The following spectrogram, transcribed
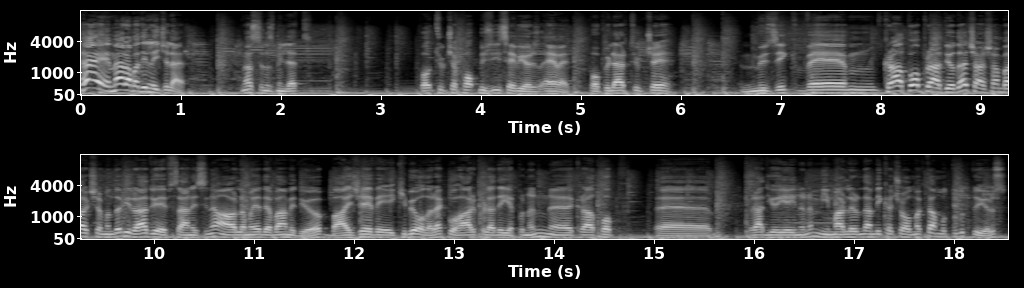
Hey merhaba dinleyiciler. Nasılsınız millet? Türkçe pop müziği seviyoruz. Evet. Popüler Türkçe müzik ve Kral Pop Radyo'da çarşamba akşamında bir radyo efsanesini ağırlamaya devam ediyor. Bay J ve ekibi olarak bu harikulade yapının e, Kral Pop e, radyo yayınının mimarlarından birkaçı olmaktan mutluluk duyuyoruz.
